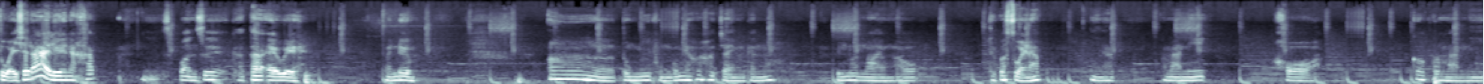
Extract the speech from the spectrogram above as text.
สวยใช้ได้เลยนะครับ สปอนเซอร์คาตาแอร์เวย์เหมือนเดิมเออตรงนี้ผมก็ไม่ค่อยเข้าใจเหมือนกันเนาะเป็นลวดลายของเขาแต่ก็สวยนะครับ นี่นะครับ ประมาณนี้ คอ ก็ประมาณนี้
